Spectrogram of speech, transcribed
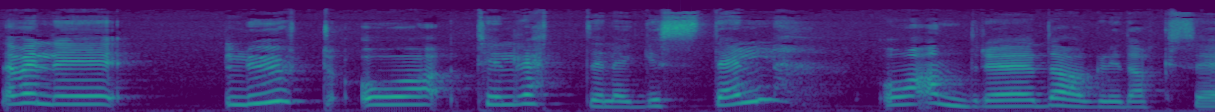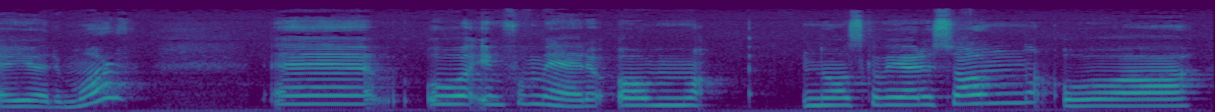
Det er veldig lurt å tilrettelegge stell og andre dagligdagse gjøremål. Og informere om nå skal vi gjøre sånn, og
